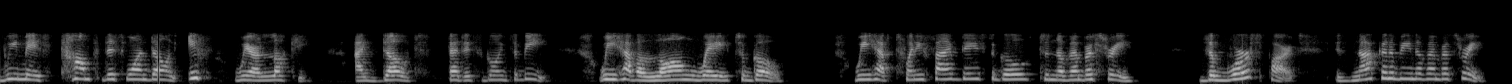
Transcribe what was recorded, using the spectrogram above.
We may stomp this one down if we are lucky. I doubt that it's going to be. We have a long way to go. We have 25 days to go to November 3. The worst part is not going to be November 3.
